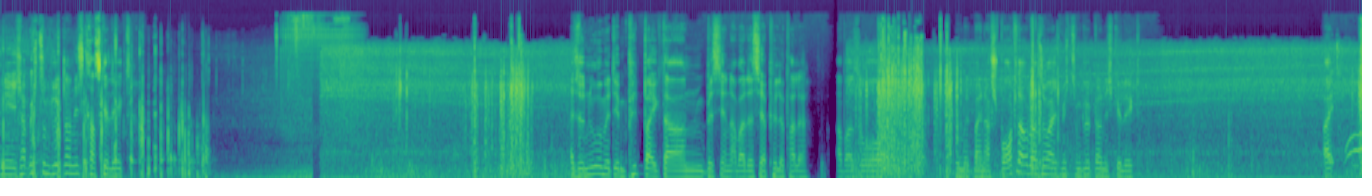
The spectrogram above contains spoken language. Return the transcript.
Nee, ich habe mich zum Glück noch nicht krass gelegt. Also nur mit dem Pitbike da ein bisschen, aber das ist ja Pillepalle. Aber so, so mit meiner Sportler oder so habe ich mich zum Glück noch nicht gelegt. Ei. Ah.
